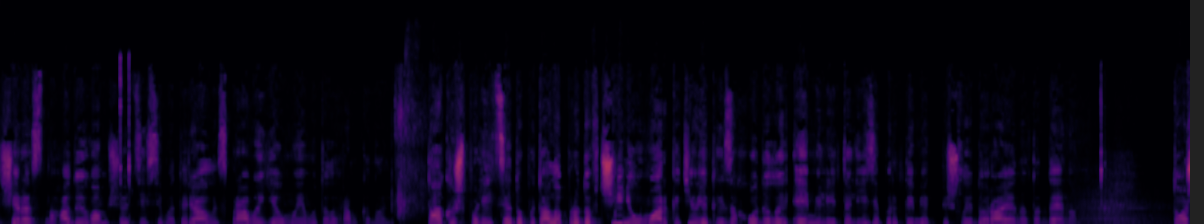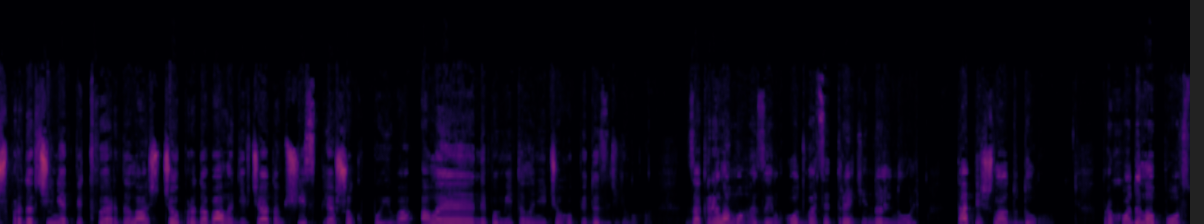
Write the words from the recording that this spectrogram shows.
Ще раз нагадую вам, що ці всі матеріали справи є у моєму телеграм-каналі. Також поліція допитала продавчиню у маркеті, у який заходили Емілі та Лізі перед тим, як пішли до Райана та Дена. Тож продавчиня підтвердила, що продавала дівчатам 6 пляшок пива, але не помітила нічого підозрілого. Закрила магазин о 23.00 та пішла додому. Проходила повз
